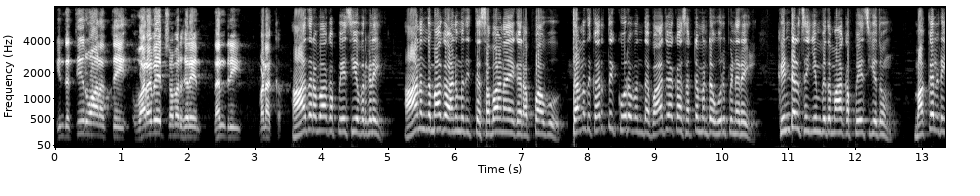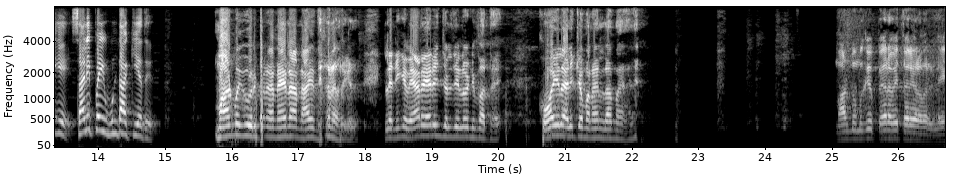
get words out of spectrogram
இந்த தீர்மானத்தை வரவேற்று அமர்கிறேன் நன்றி வணக்கம். ஆதரவாக பேசியவர்களை ஆனந்தமாக அனுமதித்த சபாநாயகர் அப்பாவு தனது கருத்தை கூற வந்த பாஜக சட்டமன்ற உறுப்பினரை கிண்டல் செய்யும் விதமாக பேசியதும் மக்களிடையே சலிப்பை உண்டாக்கியது. மாண்புமிகு உறுப்பினர் நேனா நாயந்திரன் அவர்கள். இல்ல நீங்க வேற யாரையும் சொல்லிடலோன்னு பார்த்தேன் கோயில் அழிக்க மனம் இல்லாம. மாண்புமிகு பேரவைத் தலைவர் அவர்களே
